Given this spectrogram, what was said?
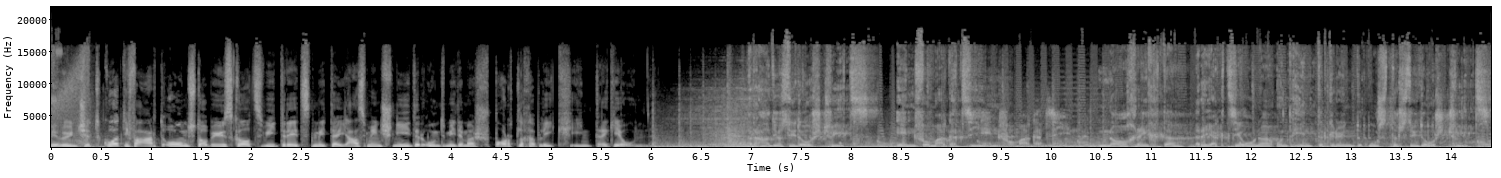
Wir wünschen gute Fahrt und hier bei uns geht es weiter jetzt mit Jasmin Schneider und mit einem sportlichen Blick in die Region. Radio Südostschweiz, Infomagazin, Infomagazin. Nachrichten, Reaktionen und Hintergründe aus der Südostschweiz.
